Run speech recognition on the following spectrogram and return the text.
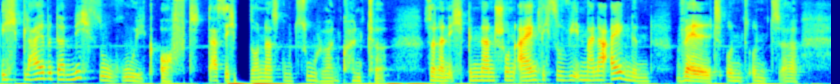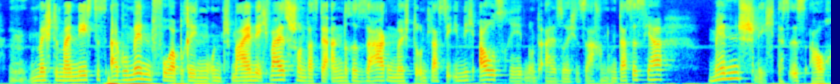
ich bleibe dann nicht so ruhig oft, dass ich besonders gut zuhören könnte, sondern ich bin dann schon eigentlich so wie in meiner eigenen Welt und, und äh, möchte mein nächstes Argument vorbringen und meine, ich weiß schon, was der andere sagen möchte und lasse ihn nicht ausreden und all solche Sachen. Und das ist ja menschlich, das ist auch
